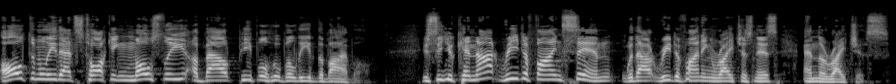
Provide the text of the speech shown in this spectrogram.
Ultimately, that's talking mostly about people who believe the Bible. You see, you cannot redefine sin without redefining righteousness and the righteous.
